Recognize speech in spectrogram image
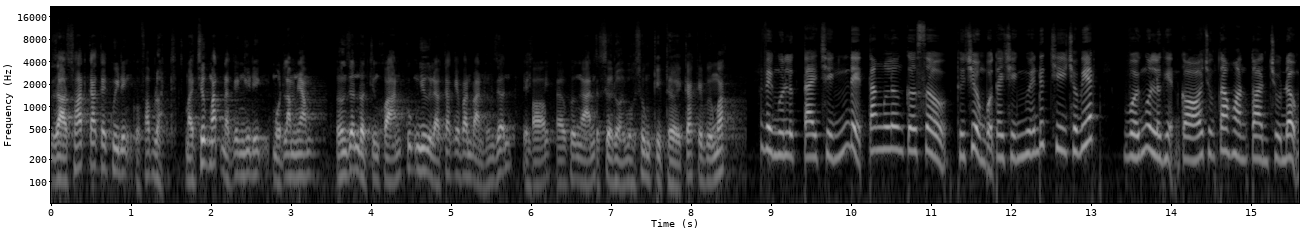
giả soát các cái quy định của pháp luật mà trước mắt là cái nghị định 155 hướng dẫn luật chứng khoán cũng như là các cái văn bản hướng dẫn để có ờ, phương án sửa đổi bổ sung kịp thời các cái vướng mắc. Về nguồn lực tài chính để tăng lương cơ sở, Thứ trưởng Bộ Tài chính Nguyễn Đức Chi cho biết, với nguồn lực hiện có, chúng ta hoàn toàn chủ động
